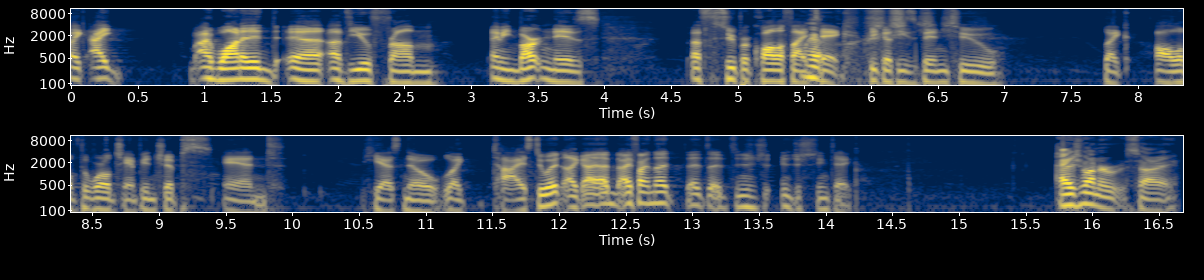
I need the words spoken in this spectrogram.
like I I wanted uh, a view from. I mean, Martin is a super qualified Well- take because he's been to like all of the world championships and he has no like ties to it. Like I I find that that's, that's an interesting take. I just want to. Sorry,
